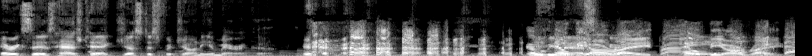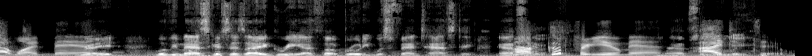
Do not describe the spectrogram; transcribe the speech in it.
Eric says hashtag justice for Johnny America. Movie He'll be Massacre. all right. Right. He'll be I all right. like that one, man. Right? Movie Massacre says I agree. I thought Brody was fantastic. Ah, Absolutely. good for you, man. Absolutely. I Absolutely. did too.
